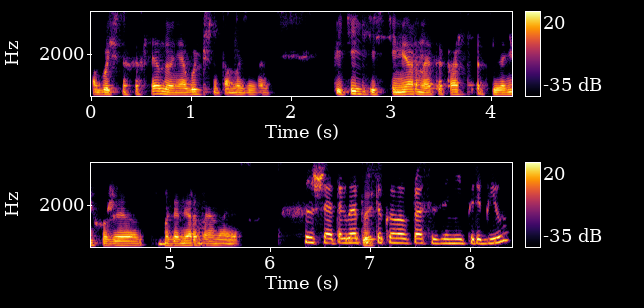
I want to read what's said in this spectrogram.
обычных исследований. Обычно там, ну, 5-10-мерно, это, кажется, это для них уже многомерный анализ. Слушай, а тогда То тут есть... такой вопрос, извини, перебью.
